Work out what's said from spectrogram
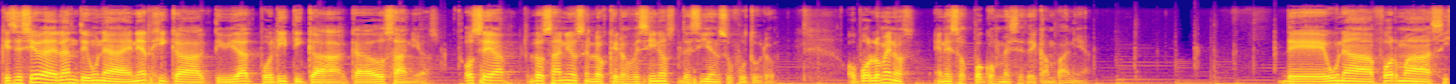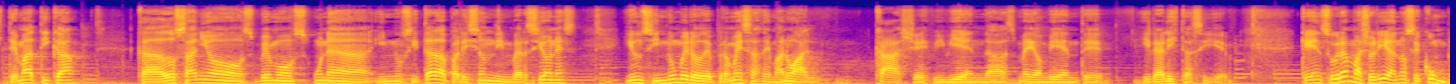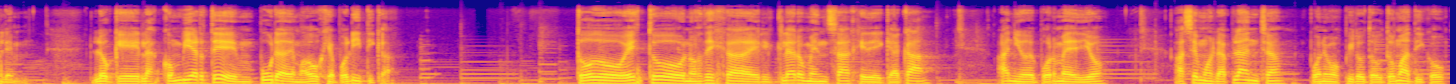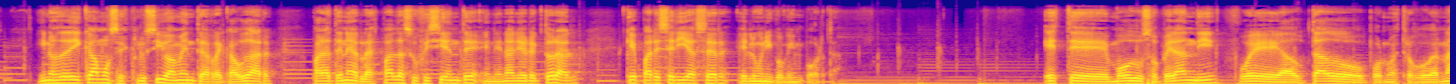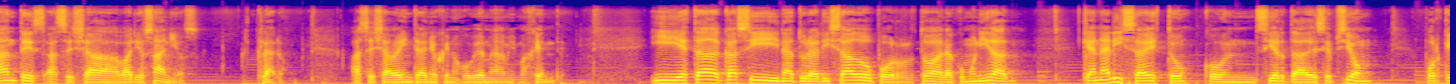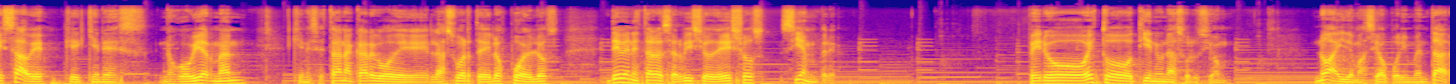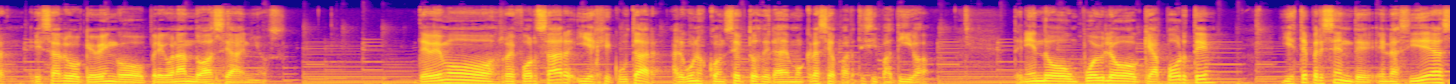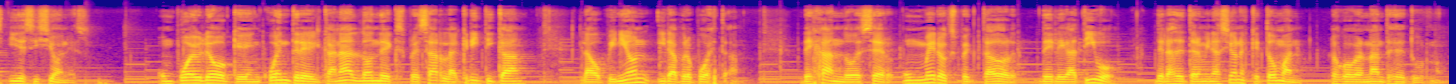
que se lleve adelante una enérgica actividad política cada dos años, o sea, los años en los que los vecinos deciden su futuro o por lo menos en esos pocos meses de campaña. De una forma sistemática, cada dos años vemos una inusitada aparición de inversiones y un sinnúmero de promesas de manual, calles, viviendas, medio ambiente, y la lista sigue, que en su gran mayoría no se cumplen, lo que las convierte en pura demagogia política. Todo esto nos deja el claro mensaje de que acá, año de por medio, hacemos la plancha, ponemos piloto automático y nos dedicamos exclusivamente a recaudar para tener la espalda suficiente en el área electoral que parecería ser el único que importa. Este modus operandi fue adoptado por nuestros gobernantes hace ya varios años. Claro, hace ya 20 años que nos gobierna la misma gente y está casi naturalizado por toda la comunidad que analiza esto con cierta decepción porque sabe que quienes nos gobiernan, quienes están a cargo de la suerte de los pueblos, deben estar al servicio de ellos siempre. Pero esto tiene una solución. No hay demasiado por inventar, es algo que vengo pregonando hace años. Debemos reforzar y ejecutar algunos conceptos de la democracia participativa, teniendo un pueblo que aporte y esté presente en las ideas y decisiones. Un pueblo que encuentre el canal donde expresar la crítica, la opinión y la propuesta, dejando de ser un mero espectador delegativo de las determinaciones que toman los gobernantes de turno.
